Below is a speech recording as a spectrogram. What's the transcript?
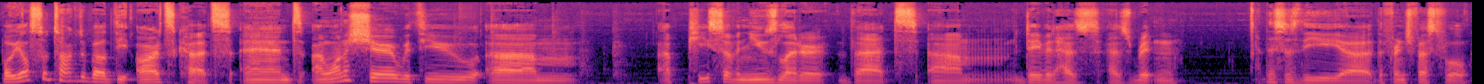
But we also talked about the arts cuts, and I want to share with you. Um, a piece of a newsletter that um, David has has written. This is the uh, the Fringe Festival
